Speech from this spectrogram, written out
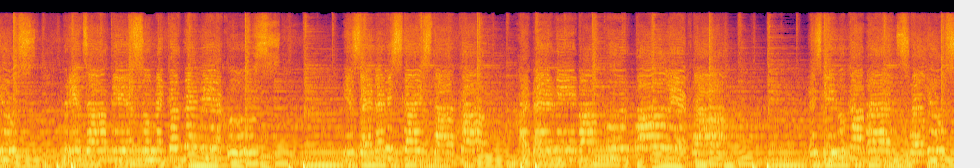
Jūs, priecāties un nekad nepiekust. Ir zeme viskaistākā, ai bērnībā, kur paliek tā. Es gribu kā bērns vēl jūs,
